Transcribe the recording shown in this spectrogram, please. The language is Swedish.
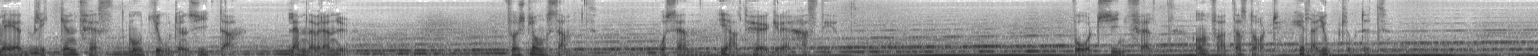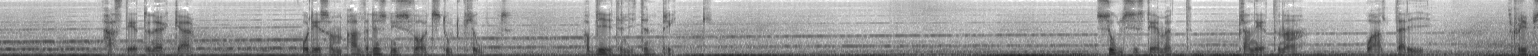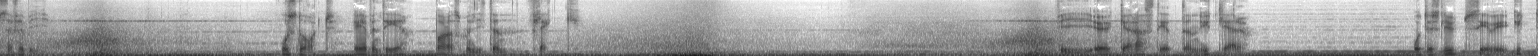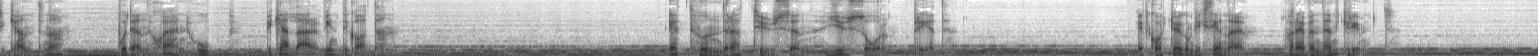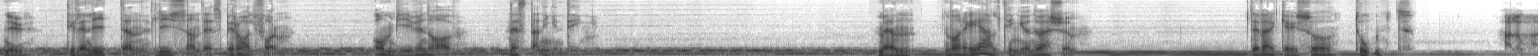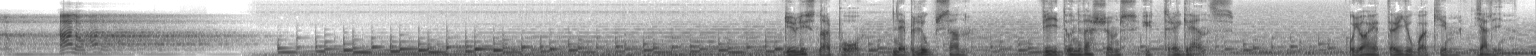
Med blicken fäst mot jordens yta lämnar vi den nu. Först långsamt och sen i allt högre hastighet. Vårt synfält omfattar snart hela jordklotet. Hastigheten ökar och det som alldeles nyss var ett stort klot har blivit en liten prick. Solsystemet, planeterna och allt där i rusar förbi. Och snart är även det bara som en liten fläck. Vi ökar hastigheten ytterligare. Och till slut ser vi ytterkanterna på den stjärnhop vi kallar Vintergatan. 100 000 ljusår bred. Ett kort ögonblick senare har även den krympt. Nu till en liten lysande spiralform omgiven av nästan ingenting. Men var är allting i universum? Det verkar ju så tomt. Hallå? Hallå? Hallå? Du lyssnar på Nebulosan vid universums yttre gräns. Och jag heter Joakim Jalin.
